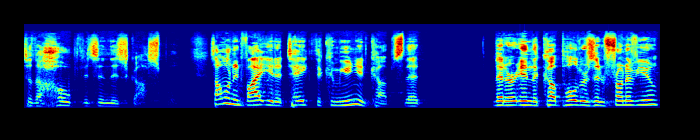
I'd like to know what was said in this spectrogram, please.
to the hope that's in this gospel. So I want to invite you to take the communion cups that that are in the cup holders in front of you.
